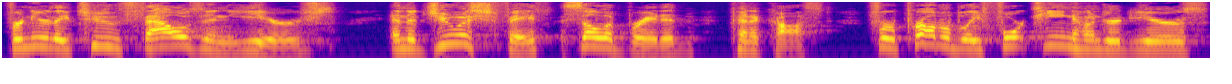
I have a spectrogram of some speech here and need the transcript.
for nearly 2,000 years, and the Jewish faith celebrated Pentecost for probably 1,400 years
